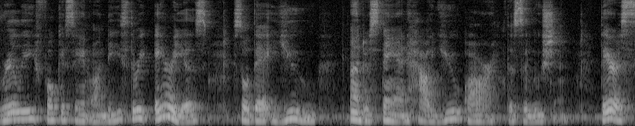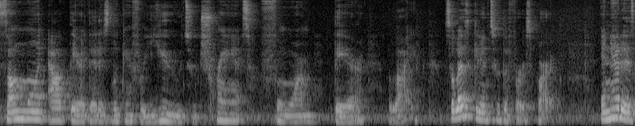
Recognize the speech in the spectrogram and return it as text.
really focus in on these three areas so that you understand how you are the solution. There is someone out there that is looking for you to transform their life. So let's get into the first part, and that is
